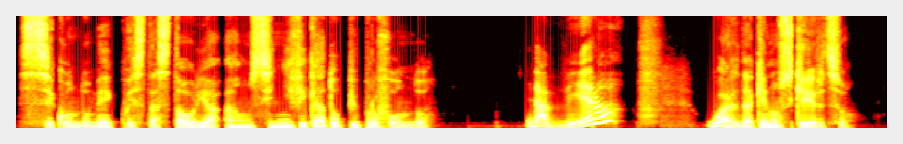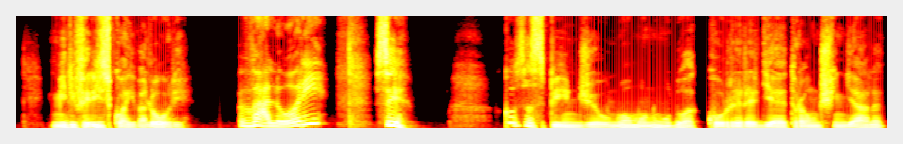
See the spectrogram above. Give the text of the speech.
Secondo me questa storia ha un significato più profondo. Davvero? Guarda che non scherzo. Mi riferisco ai valori. Valori? Sì. Cosa spinge un uomo nudo a correre dietro a un cinghiale?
